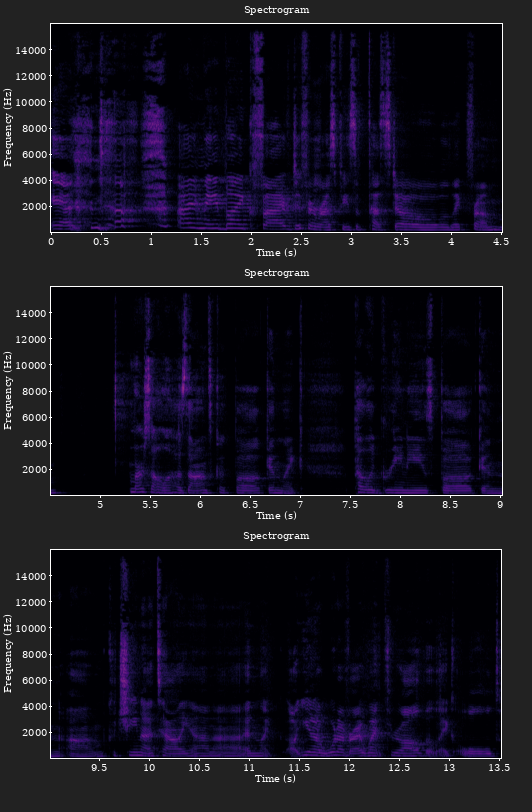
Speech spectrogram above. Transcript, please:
and I made like five different recipes of pesto, like from Marcella Hazan's cookbook and like Pellegrini's book and um, Cucina Italiana and like uh, you know whatever. I went through all the like old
